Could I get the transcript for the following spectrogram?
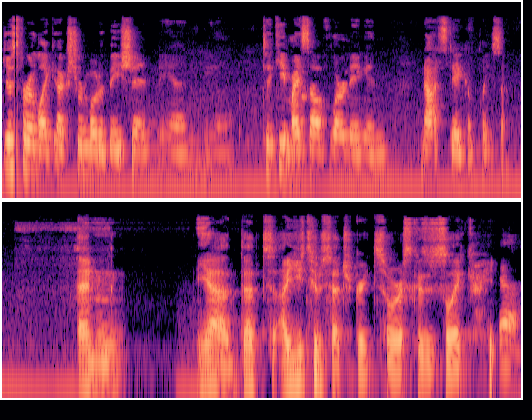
just for like extra motivation and you know to keep myself learning and not stay complacent. And yeah, that's uh, YouTube's such a great source because it's like Yeah,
